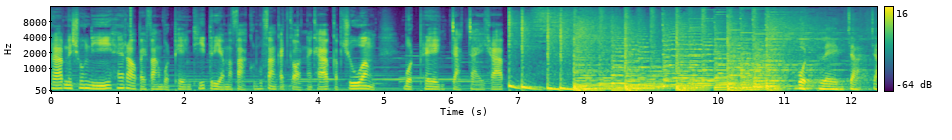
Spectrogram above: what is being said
ครับในช่วงนี้ให้เราไปฟังบทเพลงที่เตรียมมาฝากคุณผู้ฟังกันก่อนนะครับ กับช่วงบทเพลงจากใจครับ บทเพลงจากใจ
